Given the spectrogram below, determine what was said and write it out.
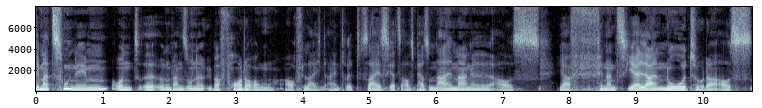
immer zunehmen und äh, irgendwann so eine Überforderung auch vielleicht eintritt, sei es jetzt aus Personalmangel, aus ja finanzieller Not oder aus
